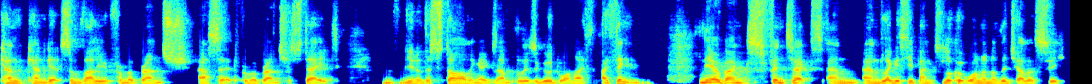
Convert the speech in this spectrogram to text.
can can get some value from a branch asset from a branch estate. You know the starling example is a good one. I, th- I think neobanks fintechs and and legacy banks look at one another jealousy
